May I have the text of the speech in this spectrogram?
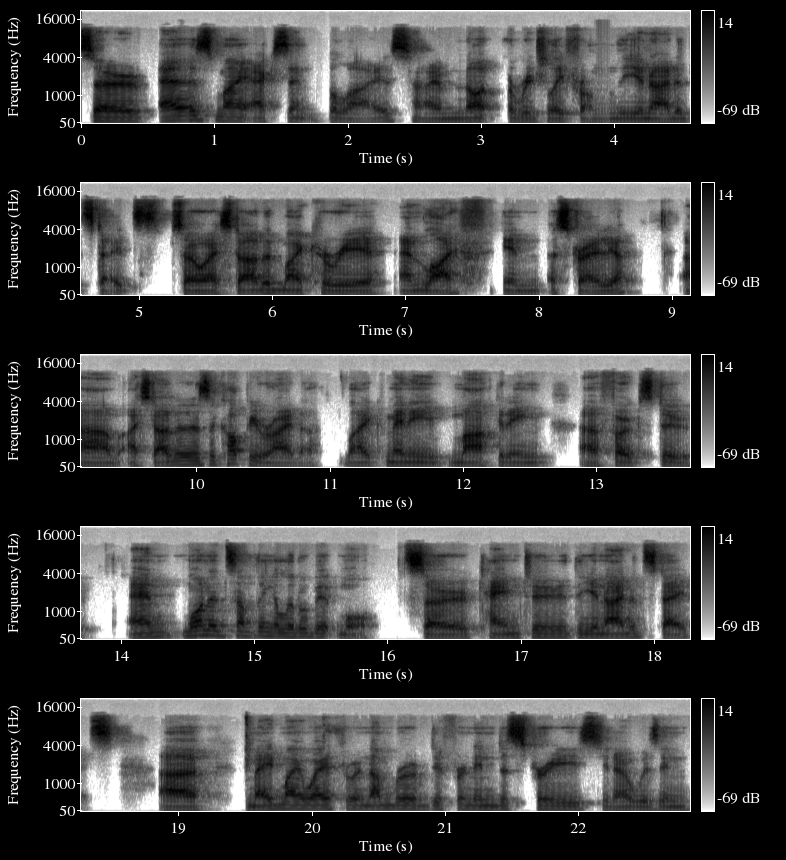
So, as my accent belies, I am not originally from the United States. So, I started my career and life in Australia. Um, I started as a copywriter, like many marketing uh, folks do, and wanted something a little bit more. So, came to the United States. Uh, made my way through a number of different industries you know was in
